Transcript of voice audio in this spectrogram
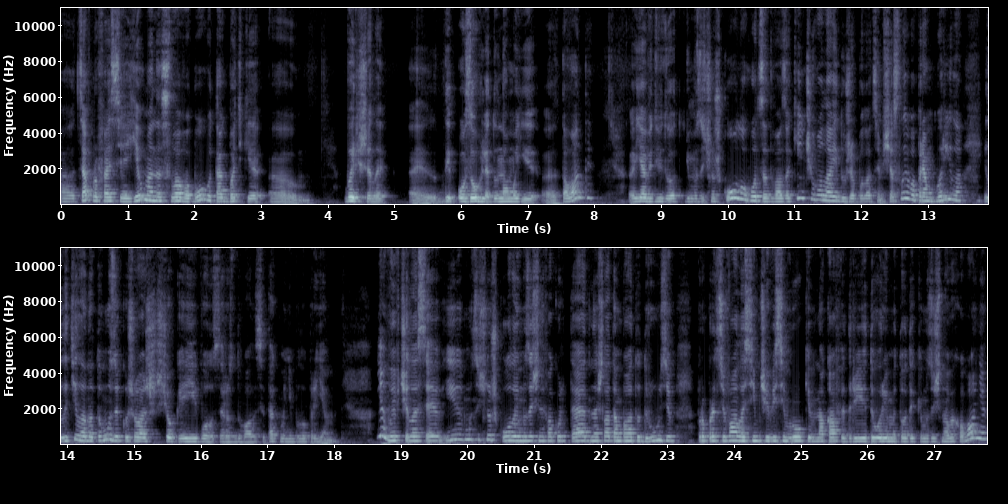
е, ця професія є в мене, слава Богу, так батьки е, вирішили е, з огляду на мої е, таланти. Я відвідувала тоді музичну школу, год за два закінчувала і дуже була цим щаслива, прям горіла і летіла на ту музику, що аж щоки і волоси роздувалися. Так мені було приємно. Я вивчилася і в музичну школу, і в музичний факультет, знайшла там багато друзів, пропрацювала 7 чи 8 років на кафедрі теорії методики музичного виховання,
